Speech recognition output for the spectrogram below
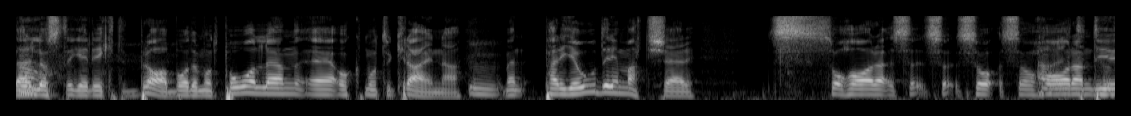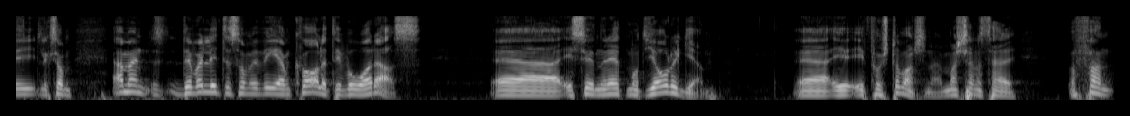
där ja. Lustig är riktigt bra, både mot Polen eh, och mot Ukraina. Mm. Men perioder i matcher så har, så, så, så har ja, han det ju liksom, ja men det var lite som i VM-kvalet i våras, eh, i synnerhet mot Georgien, eh, i, i, första matchen. Man känner så här, vad fan,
